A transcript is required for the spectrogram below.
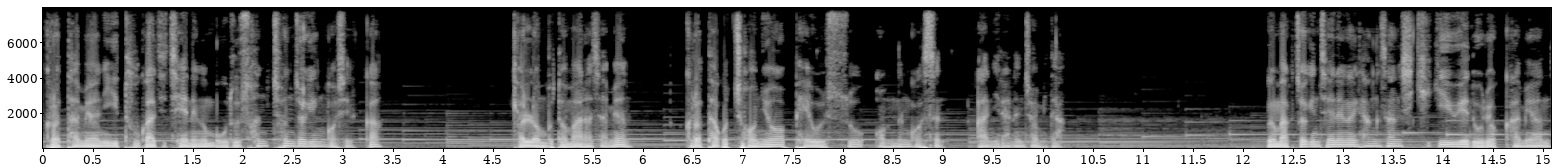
그렇다면 이 두 가지 재능은 모두 선천적인 것일까? 결론부터 말하자면 그렇다고 전혀 배울 수 없는 것은 아니라는 점이다. 음악적인 재능을 향상시키기 위해 노력하면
